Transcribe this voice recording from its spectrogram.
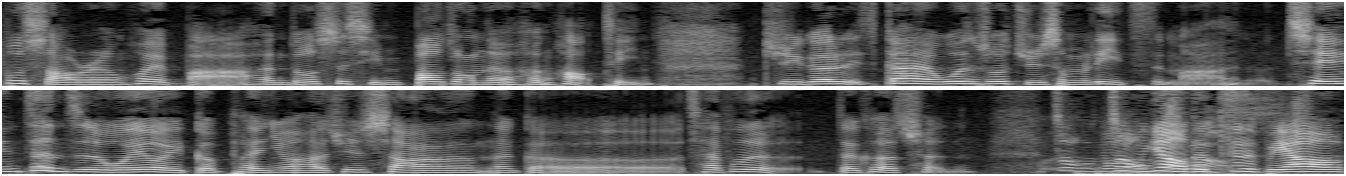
不少人会把很多事情包装的很好听。举个刚才问说举什么例子嘛？前一阵子我有一个朋友，他去上那个财富的课程，重重要的字不要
